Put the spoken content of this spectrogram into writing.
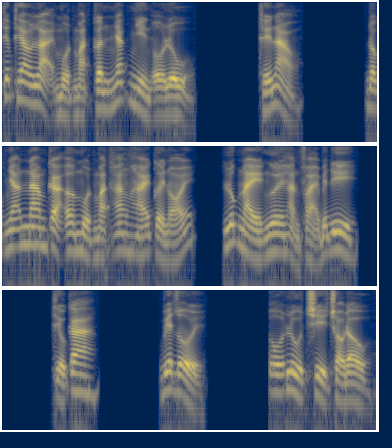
tiếp theo lại một mặt cân nhắc nhìn ổ lù. Thế nào? Độc nhãn nam cả ở một mặt hăng hái cười nói, lúc này ngươi hẳn phải biết đi. Tiểu ca. Biết rồi, Ô lù chỉ trò đầu,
